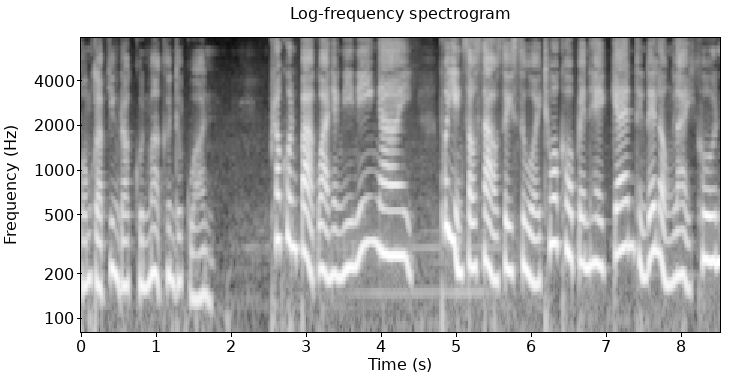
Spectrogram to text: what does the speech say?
ผมกลับยิ่งรักคุณมากขึ้นทุกวัน เพราะคุณปากหวานอย่างนี้นี่ไง ผู้หญิงสาวๆสวยๆทั่วโคเปนเฮเกนถึงได้หลงไหลคุณ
